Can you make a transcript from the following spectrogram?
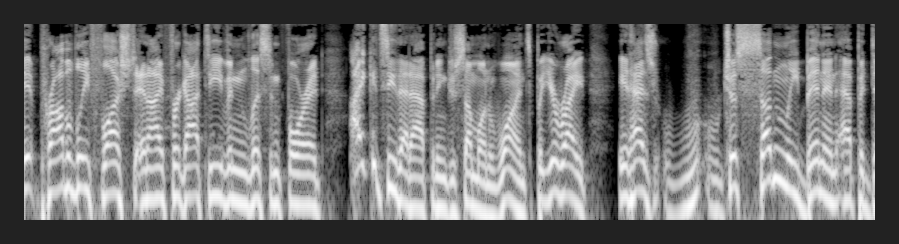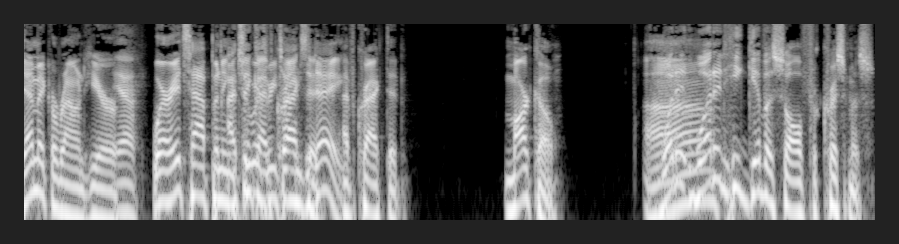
it probably flushed and I forgot to even listen for it. I could see that happening to someone once, but you're right. It has r- just suddenly been an epidemic around here, Yeah. where it's happening I two think or I've three times it. a day. I've cracked it. Marco. what Ah. did what did he give us all for Christmas?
